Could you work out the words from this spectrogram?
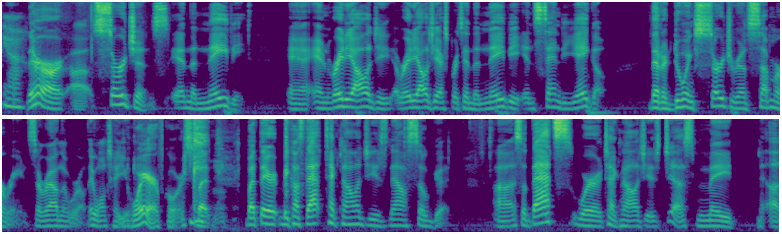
Yeah. There are uh, surgeons in the Navy and, and radiology radiology experts in the Navy in San Diego that are doing surgery on submarines around the world. They won't tell you where, of course, but but they're because that technology is now so good. Uh, so that's where technology has just made uh,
